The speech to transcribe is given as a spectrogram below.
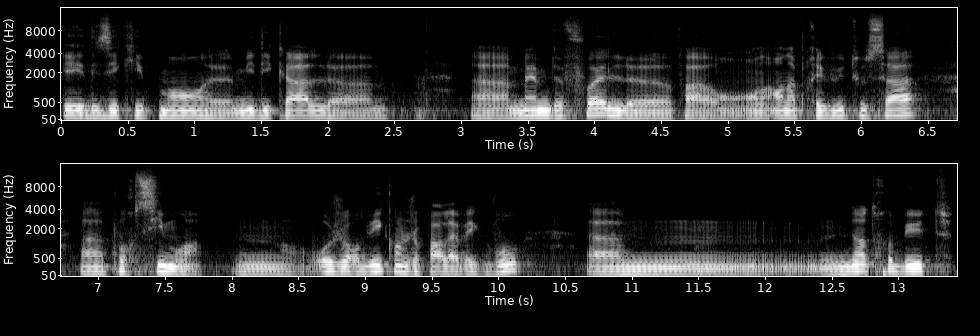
et des équipements médicaux, même de foil. enfin, on, a prévu tout ça pour six mois. Mmh. Aujourd'hui, quand je parle avec vous, notre but,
